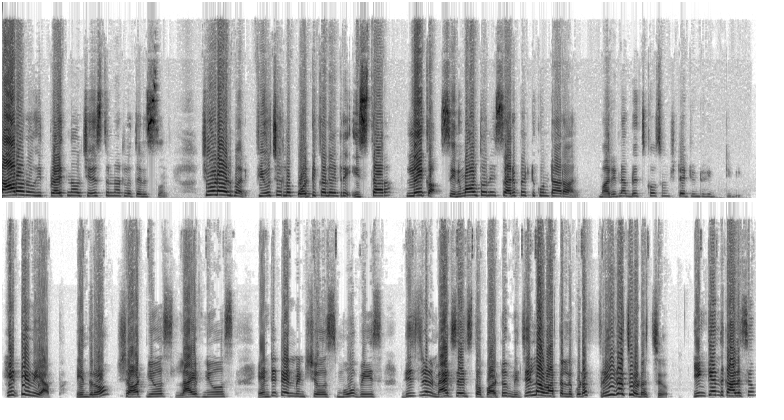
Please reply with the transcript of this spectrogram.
నారా రోహిత్ ప్రయత్నాలు చేస్తున్నట్లు తెలుస్తుంది. చూడాలి మరి ఫ్యూచర్లో పొలిటికల్ ఎంట్రీ ఇస్తారా? లేక సినిమాలతోనే సరిపెట్టుకుంటారా అని మరిన్ని అప్డేట్స్ కోసం state hit TV. Hit TV app. ఇందులో short news live news entertainment shows movies digital మ్యాగజైన్స్తో పాటు మీ జిల్లా వార్తలను కూడా ఫ్రీగా చూడొచ్చు. ఇంకెందుకు ఆలస్యం?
